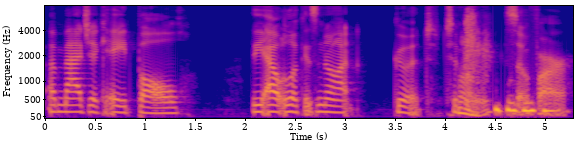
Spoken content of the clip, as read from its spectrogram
a magic eight ball, the outlook is not good to me so far.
